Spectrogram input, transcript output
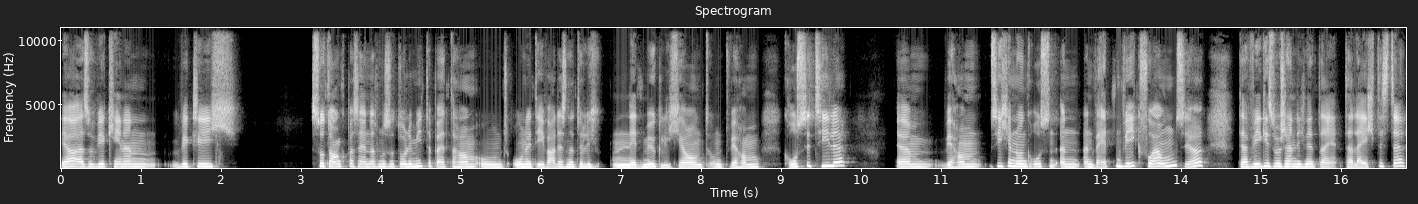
Ja, also wir können wirklich so dankbar sein, dass wir so tolle Mitarbeiter haben und ohne die war das natürlich nicht möglich, ja, und, und wir haben große Ziele, ähm, wir haben sicher nur einen großen, einen, einen weiten Weg vor uns. Ja, der Weg ist wahrscheinlich nicht der, der leichteste,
